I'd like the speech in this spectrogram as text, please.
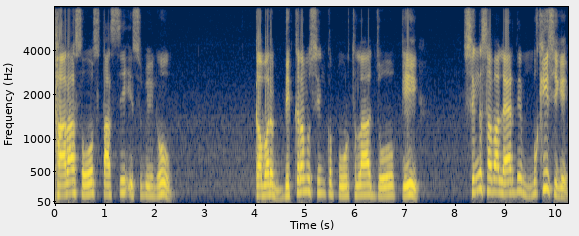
1887 ਈਸਵੀ ਨੂੰ ਕਬਰ ਵਿਕਰਮ ਸਿੰਘ ਕਪੂਰਥਲਾ ਜੋ ਕਿ ਸਿੰਘ ਸਭਾ ਲਹਿਰ ਦੇ ਮੁਖੀ ਸੀਗੇ,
